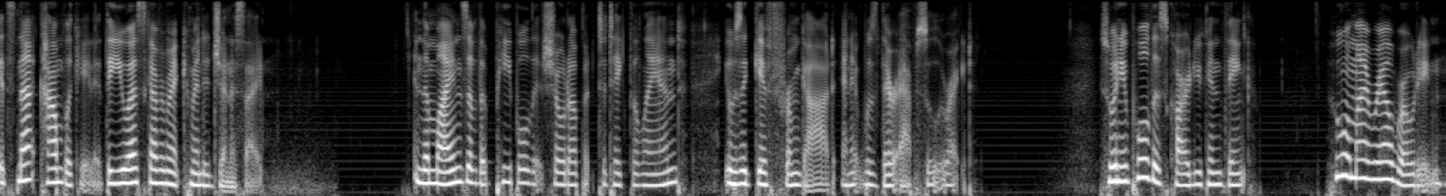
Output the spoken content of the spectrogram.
It's not complicated. The U.S. government committed genocide. In the minds of the people that showed up to take the land, it was a gift from God and it was their absolute right. So when you pull this card, you can think, who am I railroading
